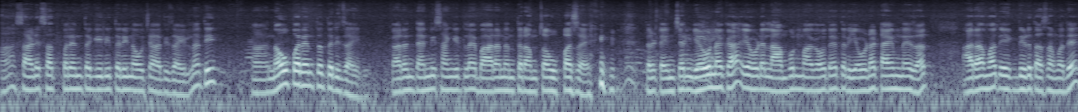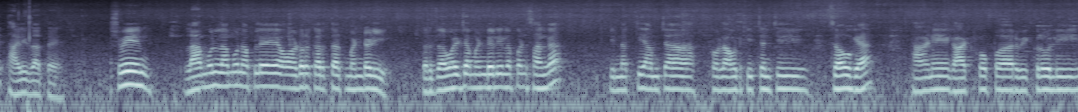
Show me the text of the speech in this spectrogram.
हां साडेसातपर्यंत गेली तरी नऊच्या आधी जाईल ना ती? हां नऊपर्यंत तरी जाईल. कारण त्यांनी सांगितलं आहे बारानंतर आमचा उपास आहे. तर टेन्शन घेऊ नका एवढ्या लांबून मागवत आहे तर एवढा टाईम नाही जात. आरामात एक दीड तासामध्ये थाळी जात आहे अश्विन लांबून लांबून आपले ऑर्डर करतात मंडळी. तर जवळच्या मंडळीला पण सांगा की नक्की आमच्या कोल्हाऊट किचनची चव घ्या. ठाणे घाटकोपर विक्रोली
